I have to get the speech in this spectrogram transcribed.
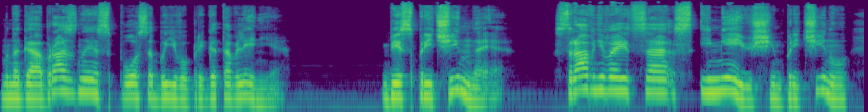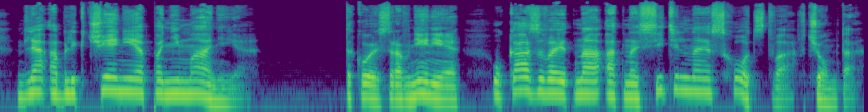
многообразные способы его приготовления? Беспричинное сравнивается с имеющим причину для облегчения понимания. Такое сравнение указывает на относительное сходство в чем-то.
